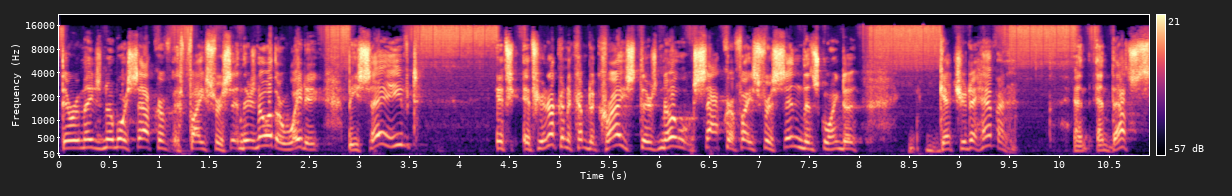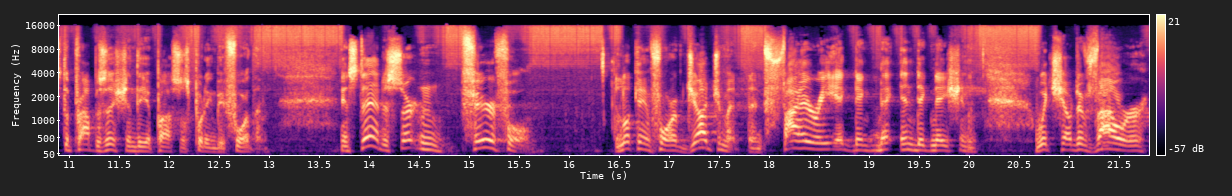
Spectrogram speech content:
there remains no more sacrifice for sin. There's no other way to be saved. If, if you're not going to come to Christ, there's no sacrifice for sin that's going to get you to heaven. And, and that's the proposition the apostles putting before them. Instead, a certain fearful, looking for of judgment and fiery indignation, which shall devour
